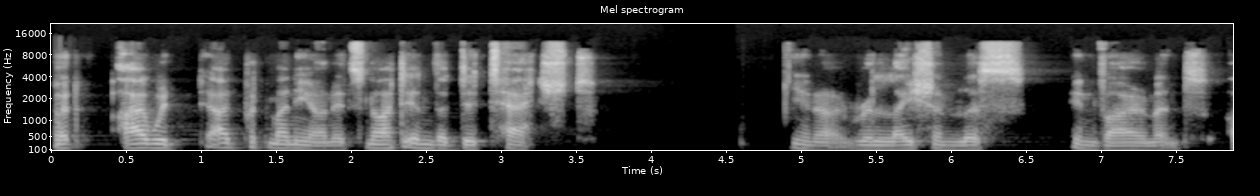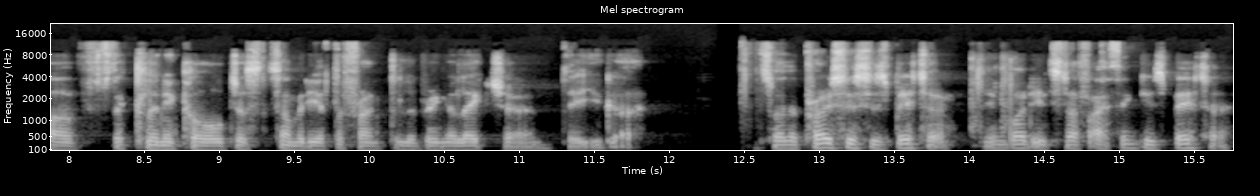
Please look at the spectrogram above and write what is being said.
but i would i'd put money on. It's not in the detached you know relationless environment of the clinical just somebody at the front delivering a lecture and there you go. So the process is better. The embodied stuff i think is better.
